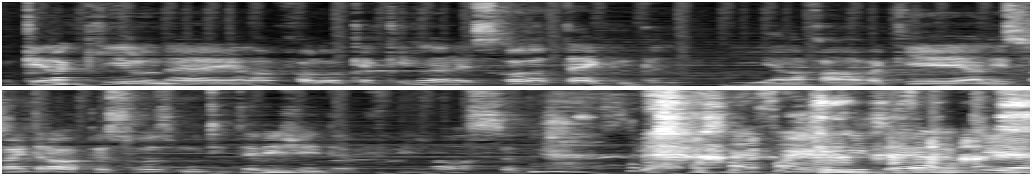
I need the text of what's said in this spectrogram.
o que era aquilo, né? Ela falou que aquilo era escola técnica. E ela falava que ali só entravam pessoas muito inteligentes. Eu falei, nossa, quem me dera um dia,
